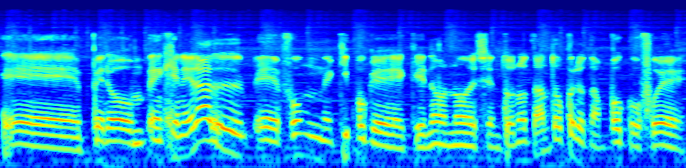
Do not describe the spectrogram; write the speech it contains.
eh, pero en general eh, fue un equipo que, que no, no desentonó tanto, pero tampoco fue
